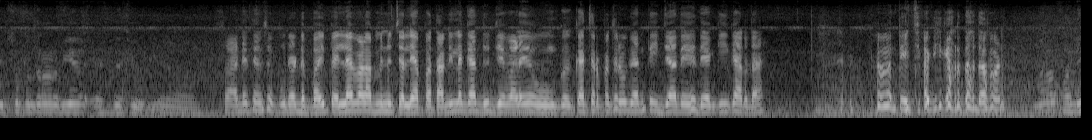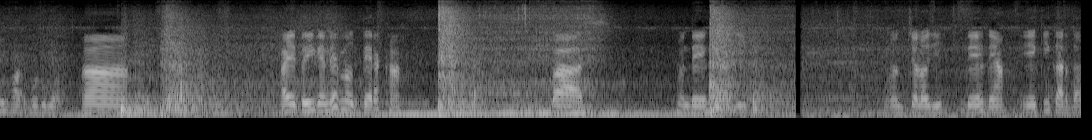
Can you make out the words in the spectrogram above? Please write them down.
115 ਰੁਪਏ ਐਸੀ ਤੈਸੀ ਹੋ ਗਈ। ਸਾਢੇ ਤਿੰਨ ਸੌ ਪੂਰਾ ਡੱਬਾ ਹੀ। ਪਹਿਲਾ ਵਾਲਾ ਮੈਨੂੰ ਚੱਲਿਆ ਪਤਾ ਨਹੀਂ ਲੱਗਾ। ਦੂਜੇ ਵਾਲੇ ਉਹ ਕਚਰ ਪਚਰ ਹੋ ਗਿਆ ਤੀਜਾ ਦੇਖਦੇ ਆ ਕੀ ਕਰਦਾ। ਮੈਂ ਤੀਜਾ ਕੀ ਕਰਦਾ ਦਮਣ ਮੈਂ ਤਾਂ ਥੱਲੇ ਹੀ ਫਟ ਫੁੱਟ ਗਿਆ। ਹਾਂ। ਹਜੇ ਤੁਸੀਂ ਕਹਿੰਦੇ ਮੈਂ ਉੱਤੇ ਰੱਖਾਂ। ਬਸ। ਹੁਣ ਦੇਖਦੇ ਹਾਂ ਜੀ। ਹੁਣ ਚਲੋ ਜੀ, ਦੇਖਦੇ ਹਾਂ ਇਹ ਕੀ ਕਰਦਾ।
